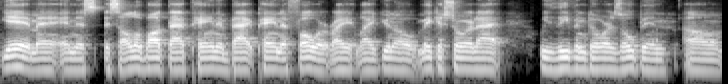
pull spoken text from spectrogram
Yeah, man, and it's it's all about that paying it back, paying it forward, right? Like you know, making sure that we leaving doors open. Um,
